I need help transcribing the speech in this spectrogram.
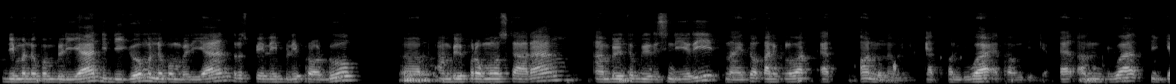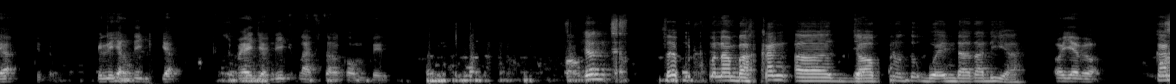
di menu pembelian di Digo menu pembelian terus pilih beli produk eh, ambil promo sekarang ambil untuk diri sendiri nah itu akan keluar add-on namanya. Add-on 2 add-on 3 add-on 2 3 gitu. Pilih yang tiga supaya jadi lifestyle complete. Dan saya boleh menambahkan eh, jawaban untuk Bu Enda tadi ya. oh iya Pak Kan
